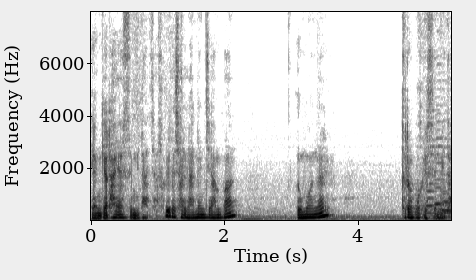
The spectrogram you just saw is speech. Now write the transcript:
연결하였습니다. 자, 소리가 잘 나는지 한번 음원을 들어보겠습니다.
